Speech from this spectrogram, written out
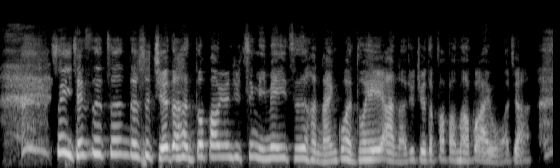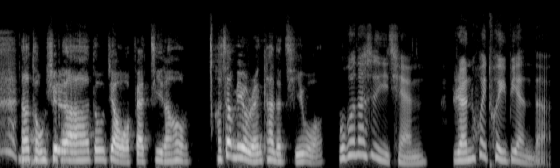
所以以前是真的是觉得很多抱怨，就心里面一直很难过，很多黑暗啊，就觉得爸爸妈妈不爱我这样，然后同学啊都叫我 fatty，然后。好像没有人看得起我。不过那是以前人会蜕变的。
